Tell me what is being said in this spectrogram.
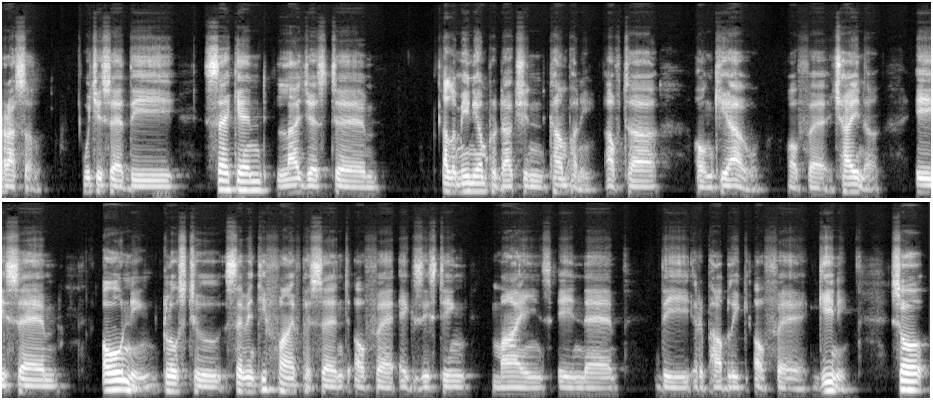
Rusal, which is uh, the second largest um, aluminium production company after Hongqiao of uh, China, is um, owning close to 75% of uh, existing mines in uh, the Republic of uh, Guinea. So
